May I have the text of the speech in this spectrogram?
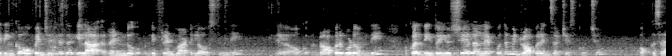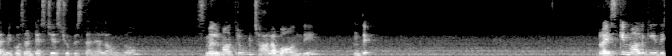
ఇది ఇంకా ఓపెన్ చేయలేదు. ఇలా రెండు డిఫరెంట్ వాటిలో వస్తుంది. ఒక డ్రాపర్ కూడా ఉంది. ఒకవేళ దీంతో యూజ్ చేయాలని లేకపోతే మీరు డ్రాపర్ ఇన్సర్ట్ చేసుకోవచ్చు. ఒక్కసారి మీకోసం టెస్ట్ చేసి చూపిస్తాను ఎలా ఉందో. స్మెల్ మాత్రం చాలా బాగుంది. అంతే. డ్రై స్కిన్ వాళ్ళకి ఇది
